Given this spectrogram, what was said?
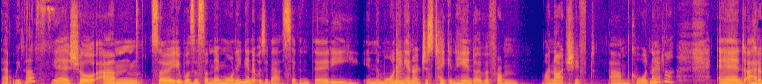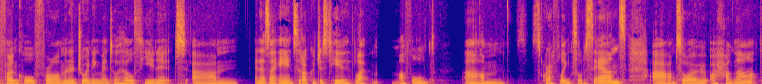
that with us? Yeah, sure. Um, so it was a Sunday morning, and it was about seven thirty in the morning, and I'd just taken handover from my night shift um, coordinator, and I had a phone call from an adjoining mental health unit. Um, and as I answered, I could just hear like muffled um, scraffling sort of sounds. Um, so I, I, hung up.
